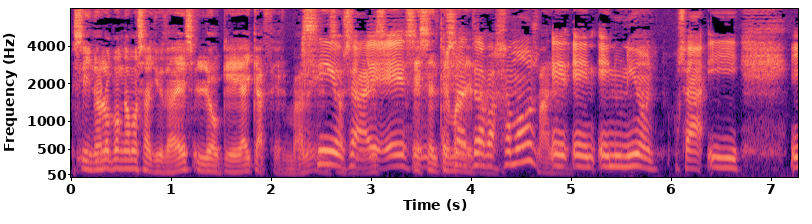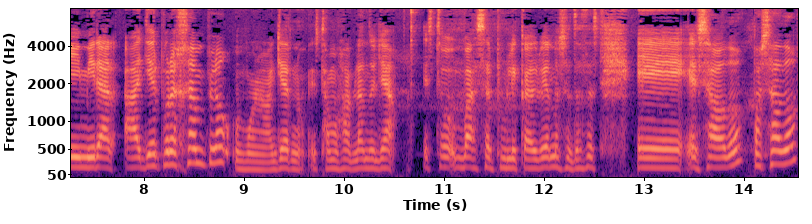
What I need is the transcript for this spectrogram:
Sí, no lo pongamos ayuda, es lo que hay que hacer, ¿vale? Sí, o sea, es, el tema o sea, trabajamos en, en, unión, o sea, y, y mirar, ayer, por ejemplo, bueno, ayer no, estamos hablando ya, esto va a ser publicado el viernes, entonces, eh, el sábado pasado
